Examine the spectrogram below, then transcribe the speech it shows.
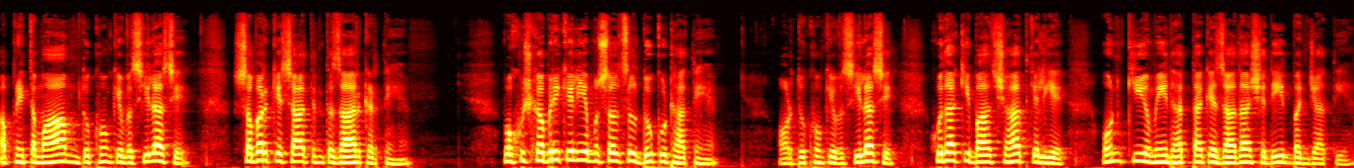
اپنی تمام دکھوں کے وسیلہ سے صبر کے ساتھ انتظار کرتے ہیں۔ وہ خوشخبری کے لیے مسلسل دکھ اٹھاتے ہیں اور دکھوں کے وسیلہ سے خدا کی بادشاہت کے لیے ان کی امید حتیٰ کہ زیادہ شدید بن جاتی ہے۔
